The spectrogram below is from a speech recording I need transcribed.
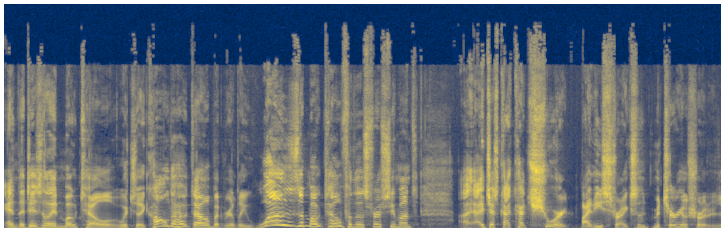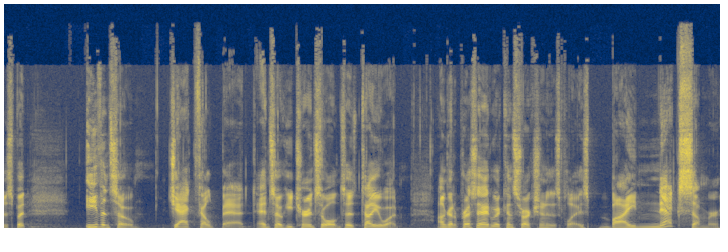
And the Disneyland Motel, which they called a hotel, but really was a motel for those first few months, I, I just got cut short by these strikes and material shortages. But even so, Jack felt bad. And so he turns to Walt and says, Tell you what, I'm going to press ahead with construction of this place. By next summer,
